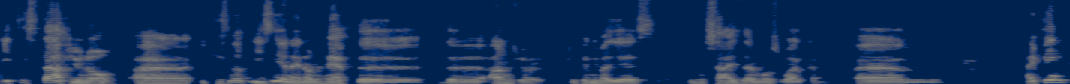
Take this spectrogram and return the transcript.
it is tough, you know. Uh, it is not easy, and I don't have the the answer. If anybody has insights, they're most welcome. Um, I think,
